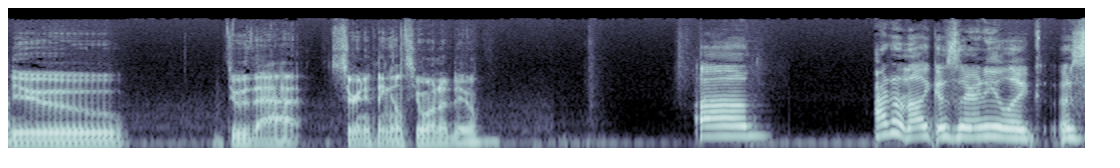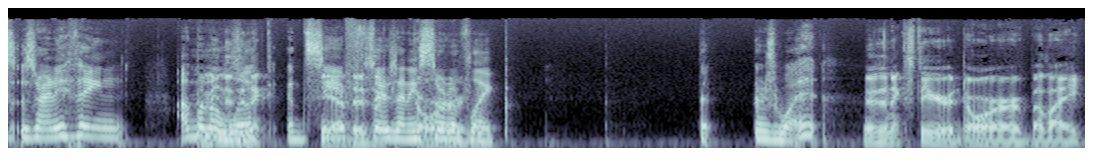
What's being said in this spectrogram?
you do that. Is there anything else you want to do? um, I don't know. Like, is there any like? Is, is there anything? I'm gonna mean, there's an look and see yeah, if there's, there's, like, any sort of like. There's what? There's an exterior door, but like,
